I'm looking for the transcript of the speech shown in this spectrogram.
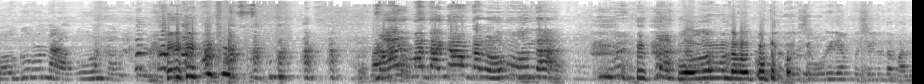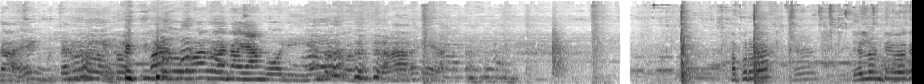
ಹೋಗು ಮುಂದೆ ಹಾಕೊಂಡ್ ಹೋಗ್ತೇವೆ. ಹೋಗೋ ಮುಂದೆ. ಅಳ್ಕೊತ. ಊರಿಗೆ ಖುಷಿಲಿಂದ ಬಂದಾಳ. ಹೇಗೆ ಹೆಂಗ್ ಹೋಲಿ. ಅಪೂರ್ವ? ಎಲ್ಲುಂಟು ಇವಾಗ?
